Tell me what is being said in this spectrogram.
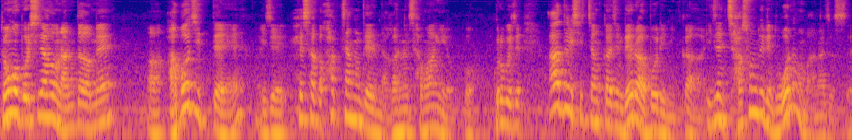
동업으로 시작하고 난 다음에 어, 아버지 때 이제 회사가 확장돼 나가는 상황이었고 그리고 이제 아들 시점까지 내려와 버리니까 이제 자손들이 워낙 많아졌어요.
